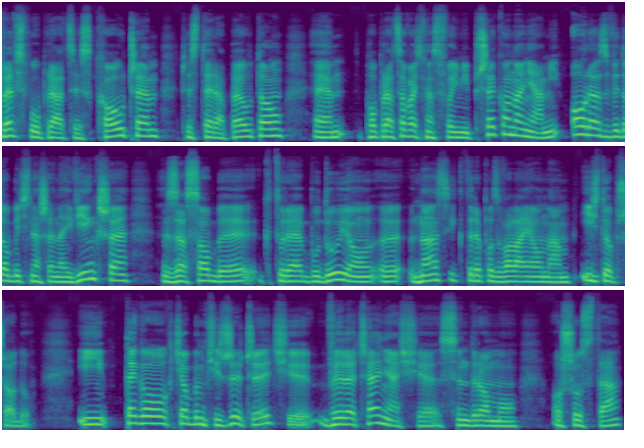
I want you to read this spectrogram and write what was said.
we współpracy z coachem czy z terapeutą popracować nad swoimi przekonaniami oraz wydobyć nasze największe zasoby, które budują e, nas i które pozwalają nam iść do przodu. I tego chciałbym Ci życzyć, e, wyleczenia się z syndromu oszusta,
